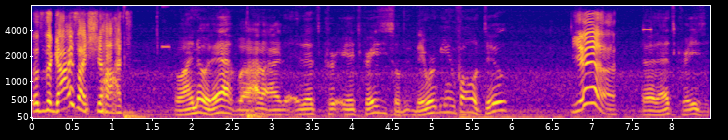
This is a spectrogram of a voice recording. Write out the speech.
Those are the guys I shot. Well, I know that, but I, I, that's cr- it's crazy. So they were being followed too. Yeah. Uh, that's crazy.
